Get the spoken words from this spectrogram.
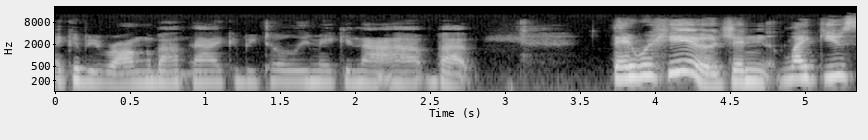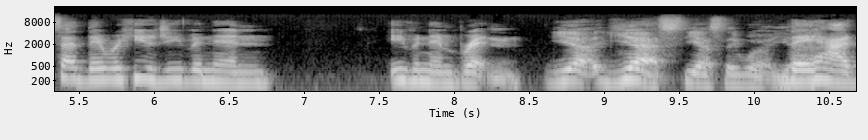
I could be wrong about that. I could be totally making that up, but they were huge. And like you said, they were huge even in even in Britain Yeah. Yes. Yes, they were. Yeah. they had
